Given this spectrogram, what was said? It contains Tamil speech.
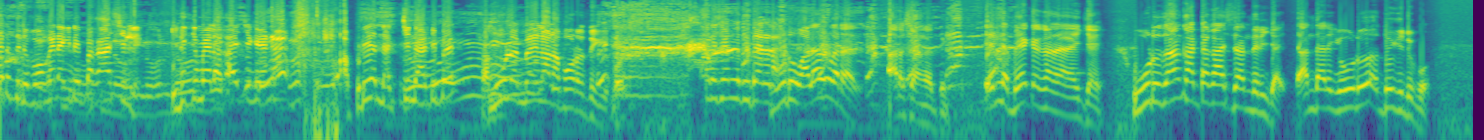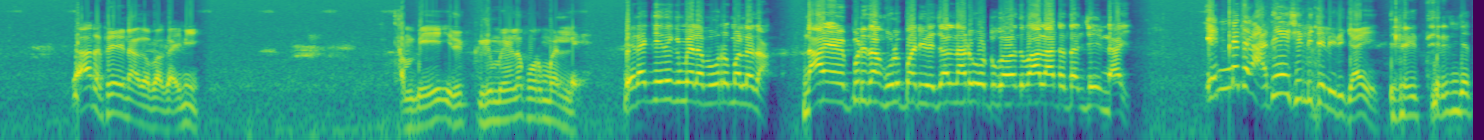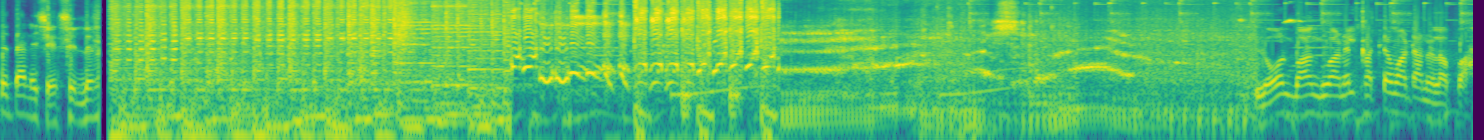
எடுத்துட்டு போங்க எனக்கு இப்ப காசு இல்லை. இதுக்கு மேல காசு கேட்டா அப்படியே நச்சு அடிப்பேன் மூளை மேலால போறதுக்கு. வீடு வளர வராது. அரசாங்கத்துக்கு. என்ன பேக்க கதை ஆயிக்காய் வீடு தான் கட்ட காசு தந்திருக்காய். அந்த அன்னைக்கு வீடு தூக்கிட்டு போ. யார பேனாக பாக்காய் நீ? தம்பி இதுக்கு மேல பொறுமை இல்லை. எனக்கு இதுக்கு மேல பொறுமல்ல தான் நாயை எப்படிதான் குளிப்பாட்டி வச்சாலும் நடு ஓட்டுக்கு வந்து வாலாட்டத்தான் செய்யும் நாய். என்னது அதே சொல்லி சொல்லி இருக்காய் எனக்கு தெரிஞ்சதை தானே சரி செல்ல லோன் வாங்குவானல் கட்ட மாட்டானல்லப்பா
